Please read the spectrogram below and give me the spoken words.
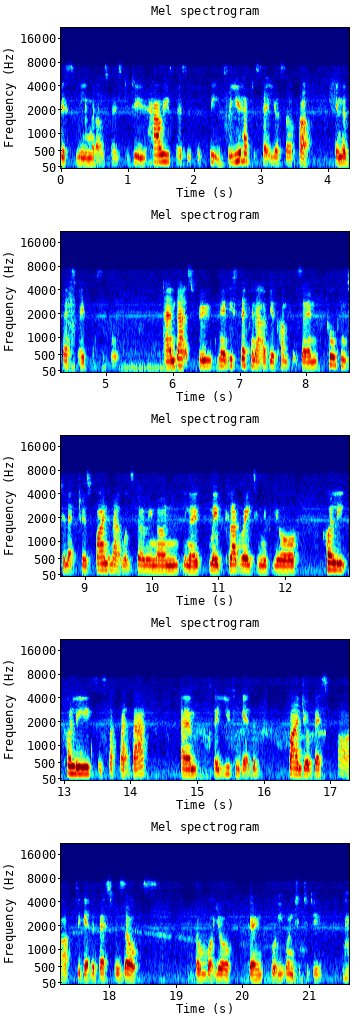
this mean? What I'm supposed to do? How are you supposed to succeed? So you have to set yourself up in the best way possible, and that's through maybe stepping out of your comfort zone, talking to lecturers, finding out what's going on. You know, maybe collaborating with your colleague colleagues and stuff like that, um, so you can get the find your best path to get the best results from what you're going what you wanted to do.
